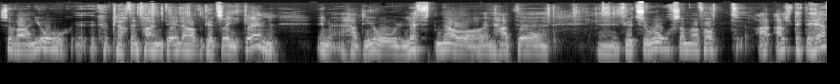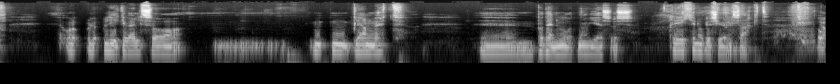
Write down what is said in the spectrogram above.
så var han jo eh, Klart han var en del av Guds rike. en en hadde jo løftene, og en hadde eh, Guds ord som var fått, alt dette her. Og, likevel så blir han møtt eh, på denne måten av Jesus. Det er ikke noe selvsagt. Ja.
